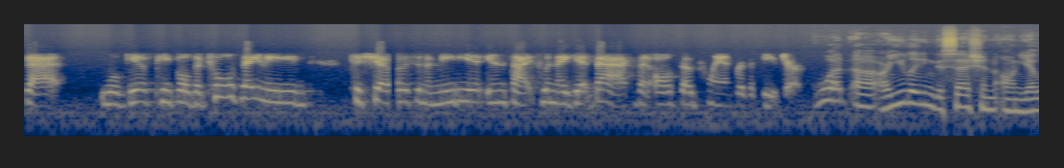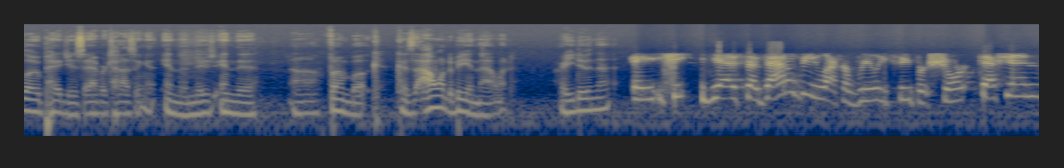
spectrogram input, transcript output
that will give people the tools they need to show some immediate insights when they get back, but also plan for the future. What uh, are you leading the session on Yellow Pages advertising in the news in the uh, phone book? Because I want to be in that one. Are you doing that? Yes, yeah, so that'll be like a really super short session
